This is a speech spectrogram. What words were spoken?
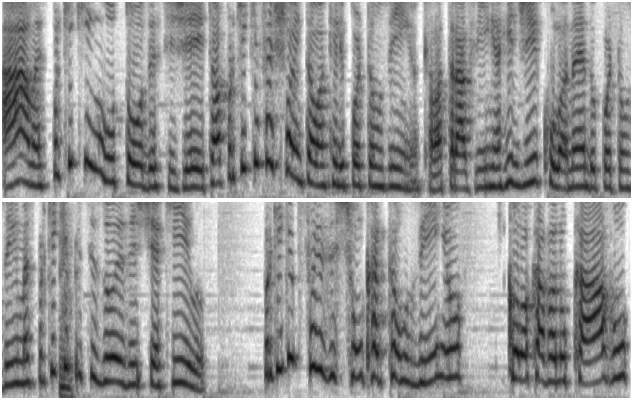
ah, mas por que que enlutou desse jeito? Ah, por que que fechou então aquele portãozinho, aquela travinha ridícula, né, do portãozinho? Mas por que Sim. que precisou existir aquilo? Por que que precisou existir um cartãozinho que colocava no carro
